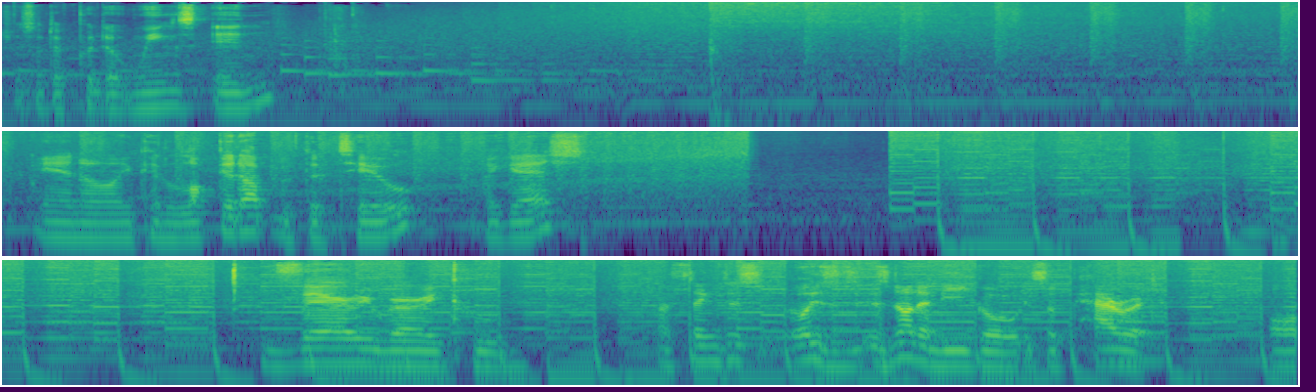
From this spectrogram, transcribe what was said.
Just have to put the wings in. And uh, you can lock it up with the tail, I guess. Very, very cool. I think this oh, it's, it's not an eagle, it's a parrot or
